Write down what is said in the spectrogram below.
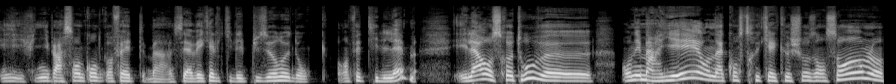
il finit par se rendre compte qu'en fait, ben, c'est avec elle qu'il est le plus heureux. Donc en fait, il l'aime. Et là, on se retrouve, on est mariés, on a construit quelque chose ensemble.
